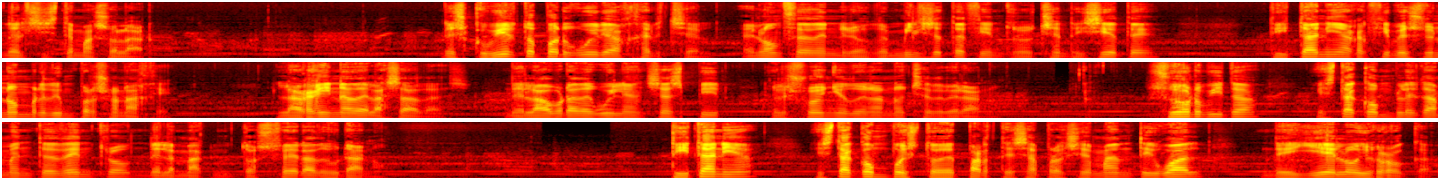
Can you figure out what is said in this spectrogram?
del Sistema Solar. Descubierto por William Herschel el 11 de enero de 1787, Titania recibe su nombre de un personaje, la Reina de las Hadas, de la obra de William Shakespeare El sueño de una noche de verano. Su órbita está completamente dentro de la magnetosfera de Urano. Titania está compuesto de partes aproximadamente igual de hielo y roca,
